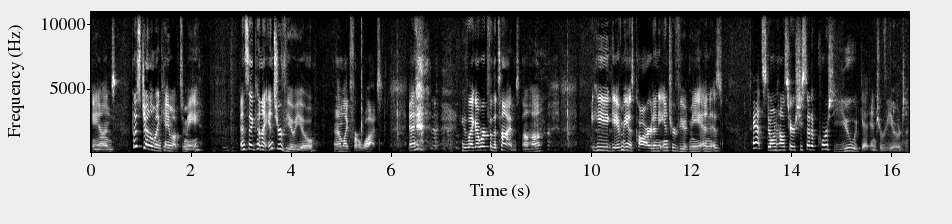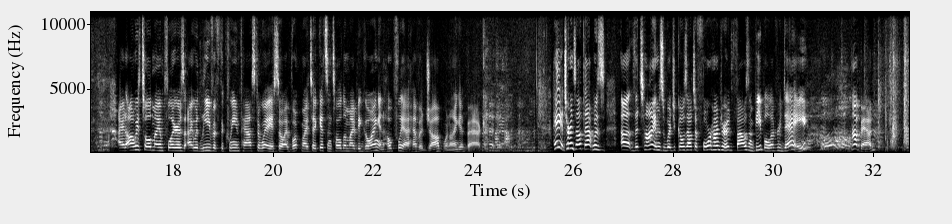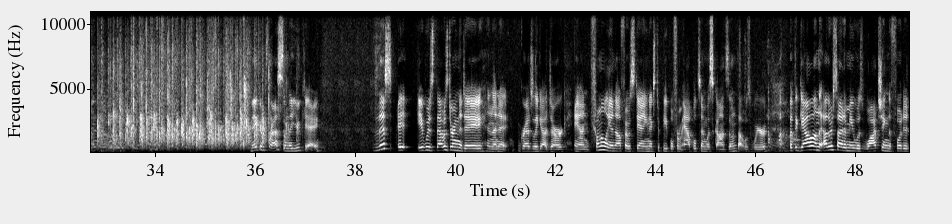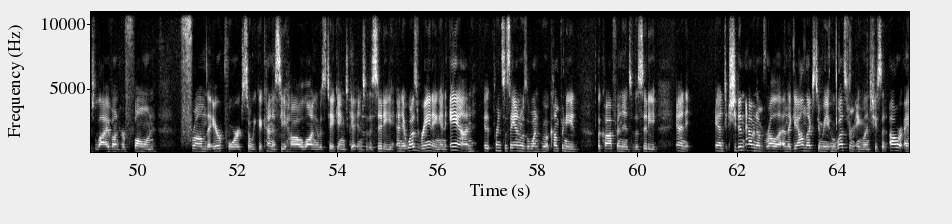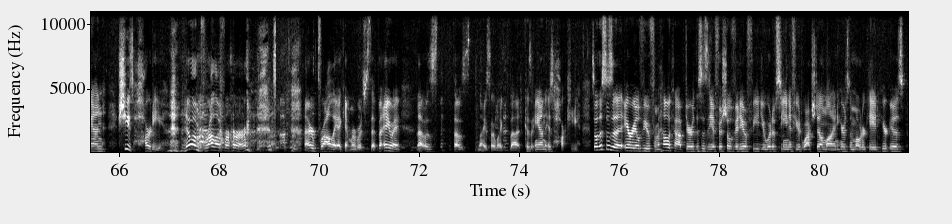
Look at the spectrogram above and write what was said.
And this gentleman came up to me and said, Can I interview you? And I'm like, For what? And he's like, I work for the Times. Uh huh. He gave me his card and he interviewed me. And his Pat Stonehouse here. She said, Of course you would get interviewed. I had always told my employers I would leave if the Queen passed away, so I booked my tickets and told them I'd be going, and hopefully I have a job when I get back. hey, it turns out that was uh, the Times, which goes out to 400,000 people every day. Not bad. Making press in the UK this it, it was that was during the day and then it gradually got dark. And funnily enough i was standing next to people from appleton wisconsin. That was weird. But the gal on the other side of me was watching the footage live on her phone from the airport so we could kind of see how long it was taking to get into the city. And it was raining and anne it, princess anne was the one who accompanied the coffin into the city. And and she didn't have an umbrella. And the gal next to me, who was from England, she said, "Our Anne, she's hardy. no umbrella for her." or Brawley, I can't remember what she said. But anyway, that was that was nice. I liked that because Anne is hearty. So this is an aerial view from a helicopter. This is the official video feed you would have seen if you'd watched online. Here's the motorcade. Here is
